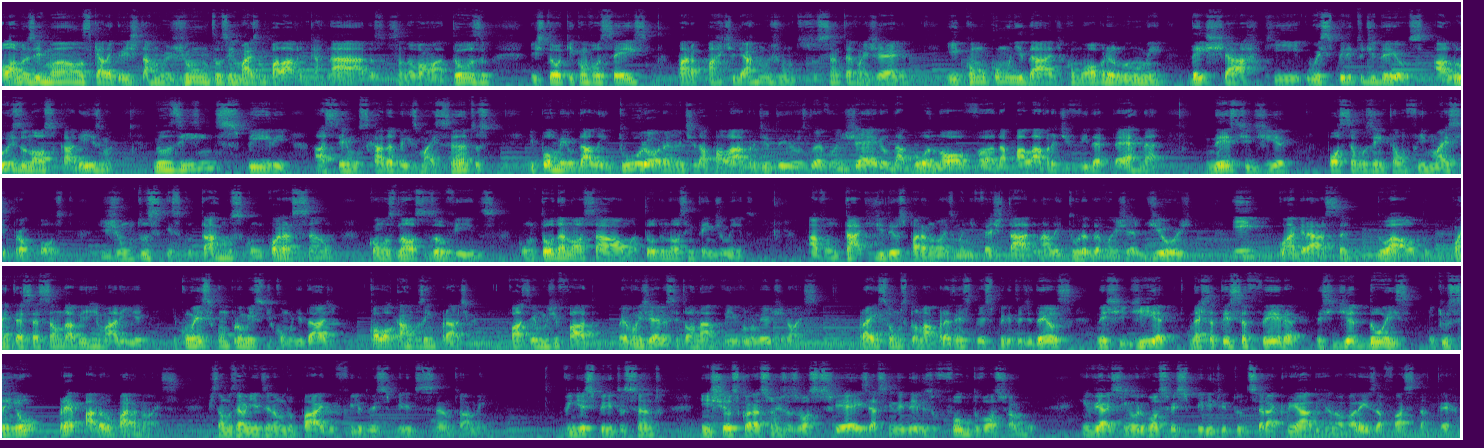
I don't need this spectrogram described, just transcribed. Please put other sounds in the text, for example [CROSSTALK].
Olá, meus irmãos, que alegria estarmos juntos em mais um Palavra Encarnada. Sou Sandoval Matoso estou aqui com vocês para partilharmos juntos o Santo Evangelho e, como comunidade, como obra Lumen, deixar que o Espírito de Deus, à luz do nosso carisma, nos inspire a sermos cada vez mais santos e por meio da leitura orante da palavra de Deus, do Evangelho, da Boa Nova, da palavra de vida eterna, neste dia possamos então firmar esse propósito, juntos escutarmos com o coração, com os nossos ouvidos, com toda a nossa alma, todo o nosso entendimento, a vontade de Deus para nós manifestada na leitura do Evangelho de hoje e com a graça do alto, com a intercessão da Virgem Maria e com esse compromisso de comunidade, colocarmos em prática, fazermos de fato o Evangelho se tornar vivo no meio de nós. Para isso, vamos clamar a presença do Espírito de Deus neste dia, nesta terça-feira, neste dia 2, em que o Senhor preparou para nós. Estamos reunidos em nome do Pai, do Filho e do Espírito Santo. Amém. Vinde, Espírito Santo, enchei os corações dos vossos fiéis e acendei neles o fogo do vosso amor. Enviai, Senhor, o vosso Espírito e tudo será criado e renovareis a face da terra.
